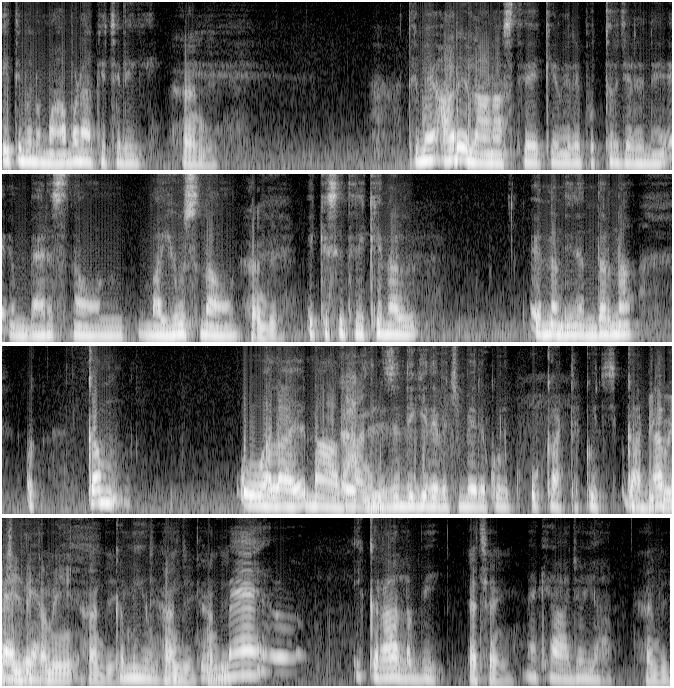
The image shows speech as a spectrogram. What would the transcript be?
ਇਹ ਤੇ ਮੈਨੂੰ ਮਾਂ ਬਣਾ ਕੇ ਚਲੀ ਗਈ। ਹਾਂਜੀ। ਤੇ ਮੈਂ ਆਰੇ ਲਾਣ ਵਾਸਤੇ ਕਿ ਮੇਰੇ ਪੁੱਤਰ ਜਿਹੜੇ ਨੇ ਐਮਬੈਰਸ ਨਾ ਹੋਣ ਮਾਯੂਸ ਨਾ ਹੋਣ। ਹਾਂਜੀ। ਇਹ ਕਿਸੇ ਤਰੀਕੇ ਨਾਲ ਇਹਨਾਂ ਦੀ ਅੰਦਰ ਨਾ ਕਮ ਉਹ ਵਾਲਾ ਨਾ ਆਵੇ। ਜ਼ਿੰਦਗੀ ਦੇ ਵਿੱਚ ਮੇਰੇ ਕੋਲ ਉਹ ਘੱਟ ਕੁਝ ਘਾਟਾ ਕੋਈ ਪੈ ਚੀਜ਼ ਦੀ ਗਿਆ। ਕਮੀ ਹਾਂਜੀ। ਕਮੀ ਹੋ ਗਈ। ਹਾਂਜੀ ਹਾਂਜੀ। ਮੈਂ ਇੱਕ ਰਾਹ ਲੱਭੀ। ਅੱਛਾ ਜੀ। ਮੈਂ ਕਿਹਾ ਆ ਜਾਓ ਯਾਰ। ਹਾਂਜੀ।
